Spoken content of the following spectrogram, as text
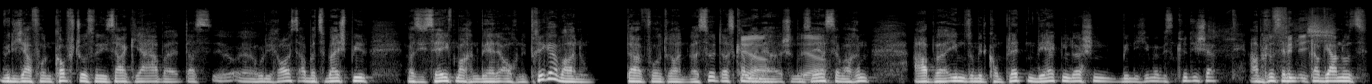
würde ich ja vor den Kopf stoßen, wenn ich sage, ja, aber das äh, hole ich raus. Aber zum Beispiel, was ich safe machen werde, auch eine Triggerwarnung davor dran, weißt du? Das kann ja, man ja schon das ja. erste machen. Aber eben so mit kompletten Werken löschen bin ich immer ein bisschen kritischer. Aber schlussendlich, ich, ich glaube, wir haben uns,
